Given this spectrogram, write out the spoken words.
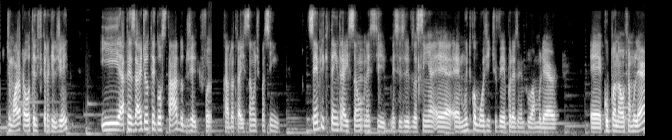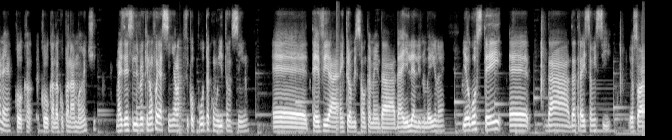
de uma hora pra outra ele fica daquele jeito. E apesar de eu ter gostado do jeito que foi colocado a traição, tipo assim, sempre que tem traição nesse, nesses livros assim, é, é, é muito comum a gente ver, por exemplo, a mulher é, culpando a outra mulher, né? Colocando, colocando a culpa na amante. Mas nesse livro aqui não foi assim, ela ficou puta com o Ethan, sim. É, teve a intromissão também da, da Ilha ali no meio, né? E eu gostei é, da, da traição em si. Eu só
